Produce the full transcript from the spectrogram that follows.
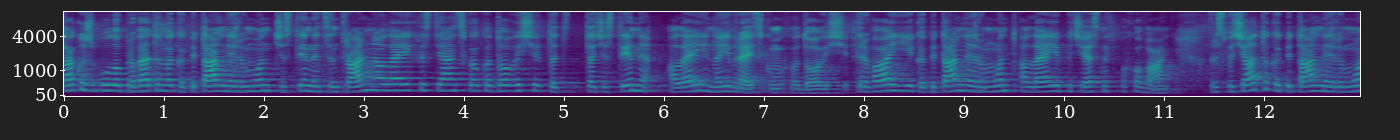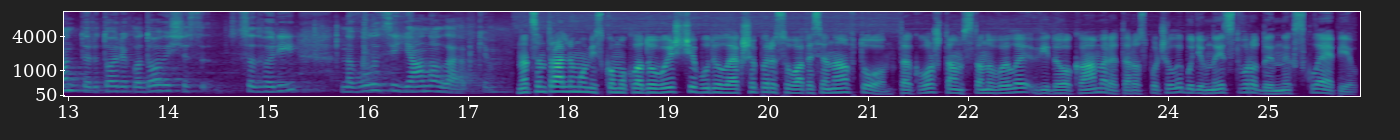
Також було проведено капітальний ремонт частини центральної алеї християнського кладовища та, та частини алеї на єврейському кладовищі. Триває капітальний ремонт алеї почесних поховань. Розпочато капітальний ремонт території кладовища Садгорі на вулиці Яна Лепки. На центральному міському кладовищі буде легше пересуватися на авто. Також там встановили відеокамери та розпочали будівництво родинних склепів.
